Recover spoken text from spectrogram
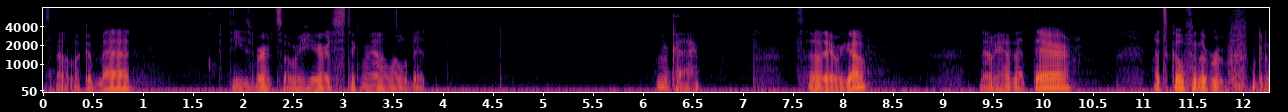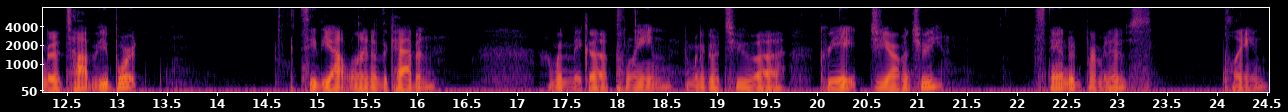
it's not looking bad. These verts over here sticking out a little bit. Okay. So there we go. Now we have that there. Let's go for the roof. We're going to go to top viewport. See the outline of the cabin. I'm going to make a plane. I'm going to go to uh, create geometry, standard primitives, plane.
